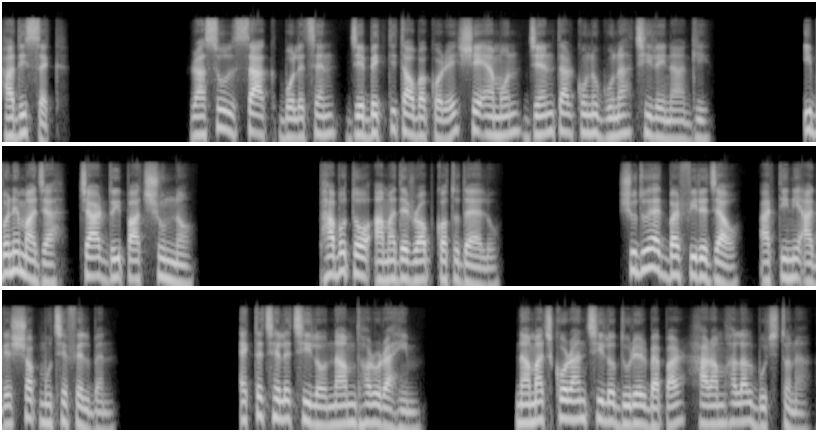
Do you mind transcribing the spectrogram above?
হাদিসেক রাসুল সাক বলেছেন যে ব্যক্তি তাওবা করে, সে এমন যেন তার কোনো গুনাহ ছিলেই না গি ইবনে মাজা চার দুই পাঁচ শূন্য। ভাবো তো আমাদের রব কত দয়ালু। শুধু একবার ফিরে যাও, আর তিনি আগের সব মুছে ফেলবেন। একটা ছেলে ছিল, নাম ধরো রাহিম। নামাজ কোরআন ছিল দূরের ব্যাপার, হারাম হালাল বুঝত না।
